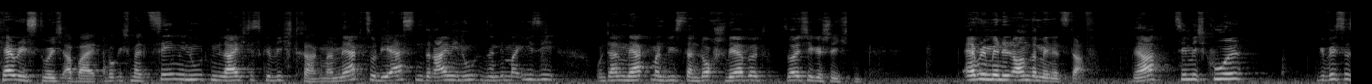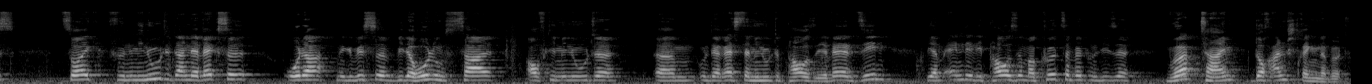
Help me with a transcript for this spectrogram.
Carries durcharbeiten. Wirklich mal 10 Minuten leichtes Gewicht tragen. Man merkt so, die ersten drei Minuten sind immer easy und dann merkt man, wie es dann doch schwer wird. Solche Geschichten. Every minute on the minute Stuff. Ja, ziemlich cool. Gewisses Zeug für eine Minute, dann der Wechsel oder eine gewisse Wiederholungszahl auf die Minute ähm, und der Rest der Minute Pause. Ihr werdet sehen, wie am Ende die Pause immer kürzer wird und diese Worktime doch anstrengender wird.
